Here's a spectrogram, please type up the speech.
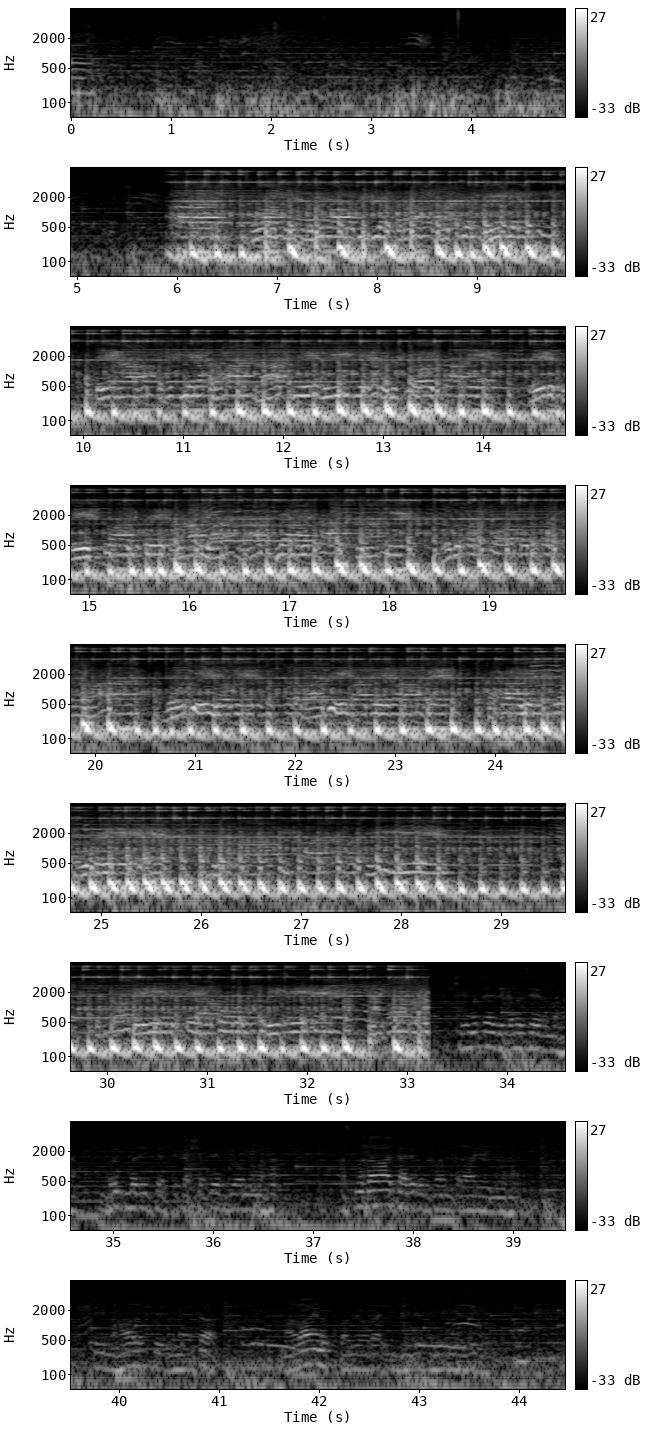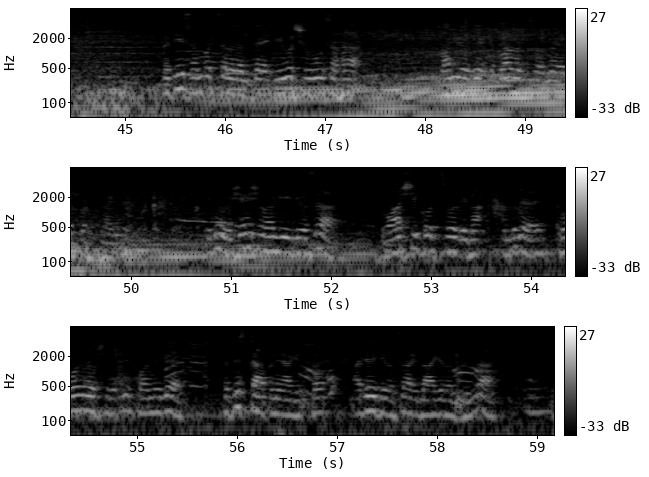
ಅಸ್ಮದಾಚಾರ್ಯ ಗುರುಪರಂಪರಾಯ ನಮಃ ಶ್ರೀ ಮಹಾಲಕ್ಷ್ಮಿ ಸಮೇತ ನಾರಾಯಣ ಸ್ವಾಮಿಯವರ ಈ ದಿವ್ಯ ಸಮಿತಿಯಲ್ಲಿ ಪ್ರತಿ ಸಂವತ್ಸರದಂತೆ ಈ ವರ್ಷವೂ ಸಹ ಸ್ವಾಮಿಯವರಿಗೆ ಕಲ್ಯಾಣೋತ್ಸವವನ್ನು ಏರ್ಪಡಿಸಲಾಗಿದೆ. ಇದು ವಿಶೇಷವಾಗಿ ಈ ದಿವಸ ವಾರ್ಷಿಕೋತ್ಸವ ದಿನ ಅಂದರೆ ಹೋದ ವರ್ಷದಲ್ಲಿ ಸ್ವಾಮಿಗೆ ಪ್ರತಿಷ್ಠಾಪನೆ ಆಗಿತ್ತು ಅದೇ ದಿವಸ ಇದಾಗಿರೋದ್ರಿಂದ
